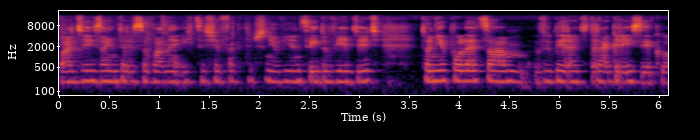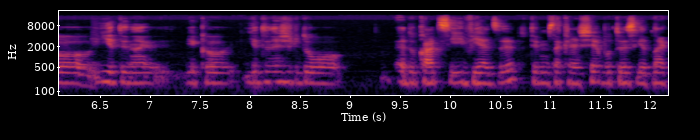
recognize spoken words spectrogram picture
bardziej zainteresowany i chce się faktycznie więcej dowiedzieć, to nie polecam wybierać Drag Race jako jedyne, jako jedyne źródło edukacji i wiedzy w tym zakresie, bo to jest jednak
